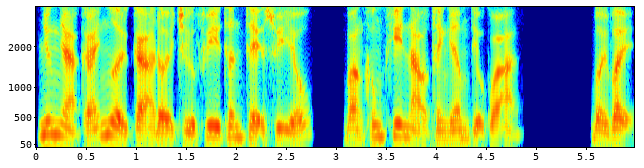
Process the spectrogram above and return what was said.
Nhưng nhà cái người cả đời trừ phi thân thể suy yếu, bằng không khi nào thanh âm tiểu quá. Bởi vậy,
